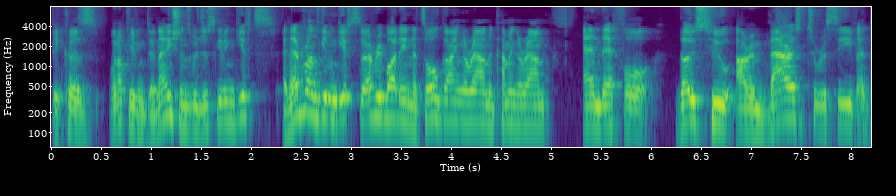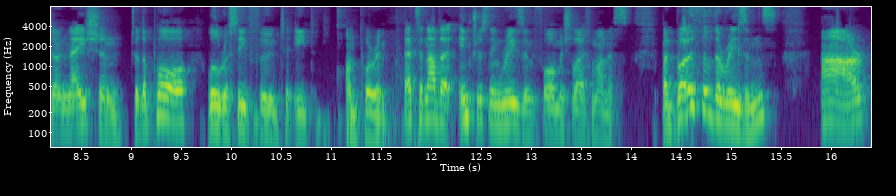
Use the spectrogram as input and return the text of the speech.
Because we're not giving donations, we're just giving gifts. And everyone's giving gifts to everybody, and it's all going around and coming around. And therefore, those who are embarrassed to receive a donation to the poor will receive food to eat on Purim. That's another interesting reason for Mishloach Manas. But both of the reasons are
